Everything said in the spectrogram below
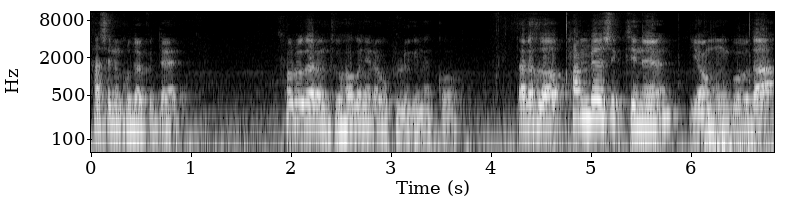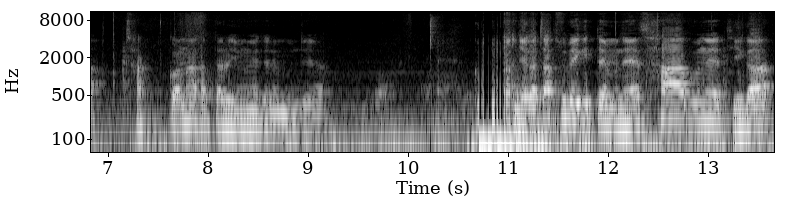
사실은 고등학교 때 서로 다른 두 학원이라고 부르긴 했고. 따라서 판별식 d는 0보다 작거나 같다를 이용해야 되는 문제야. 그러면 얘가 짝수배기 때문에 4분의 d가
